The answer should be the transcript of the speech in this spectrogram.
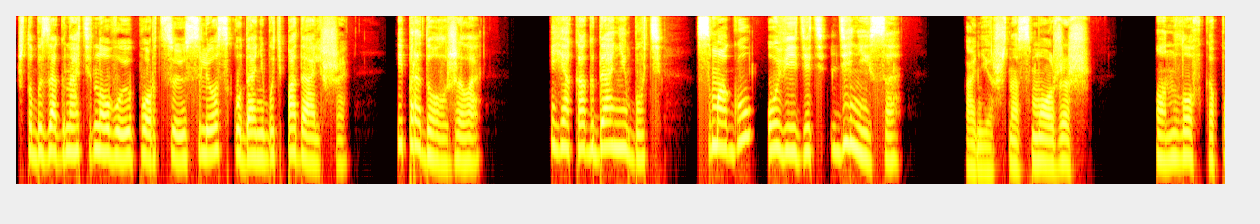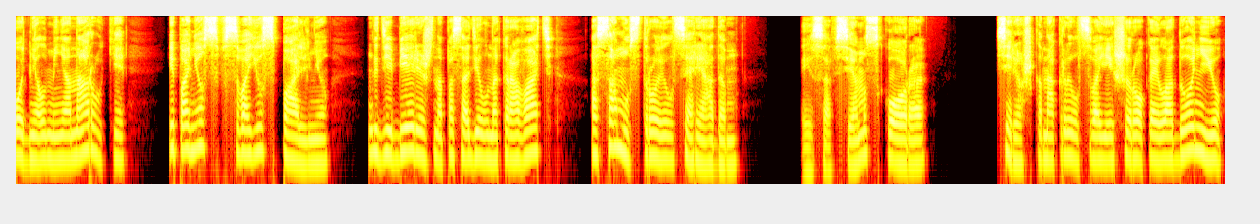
чтобы загнать новую порцию слез куда-нибудь подальше. И продолжила. Я когда-нибудь смогу увидеть Дениса? «Конечно, сможешь». Он ловко поднял меня на руки и понес в свою спальню, где бережно посадил на кровать, а сам устроился рядом. «И совсем скоро». Сережка накрыл своей широкой ладонью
